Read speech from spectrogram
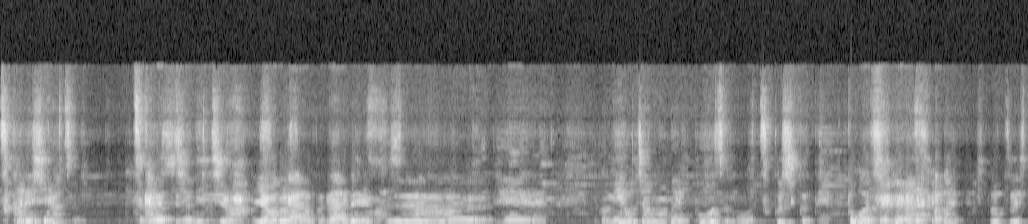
疲れ知らず、疲れ知らず日をよかったです。えー、なんかみおちゃんのね、ポーズも美しくて、ポーズ一 つ一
